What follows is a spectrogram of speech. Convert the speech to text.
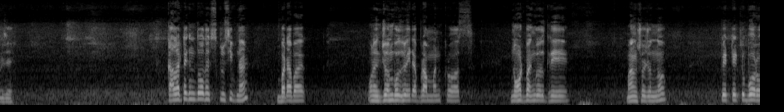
ওই যে। কালারটা কিন্তু অনেক এক্সক্লুসিভ না বাট আবার অনেকজন বলবে এটা ব্রাহ্মণ ক্রস নর্থ বেঙ্গল গ্রে মাংসর জন্য। পেটটা একটু বড়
